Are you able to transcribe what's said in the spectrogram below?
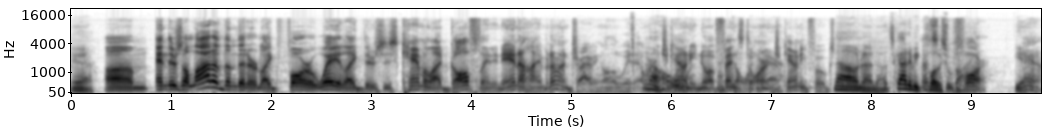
Yeah. Um, and there's a lot of them that are like far away. Like there's this Camelot Golfland in Anaheim, but I'm not driving all the way to Orange No, County. No offense to Orange there. County folks. No, no, no. It's got to be That's close too by. far. Yeah. yeah,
